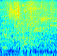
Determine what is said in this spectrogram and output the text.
This out.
